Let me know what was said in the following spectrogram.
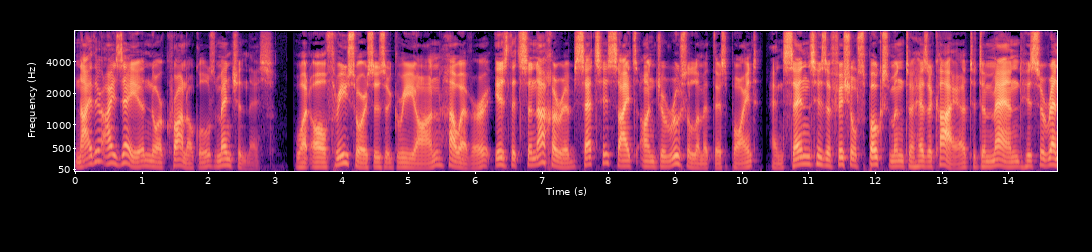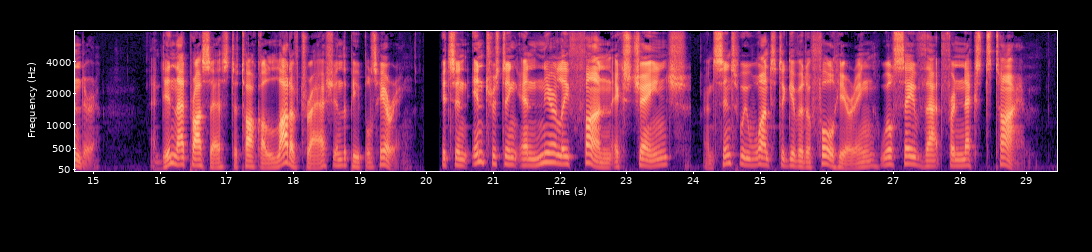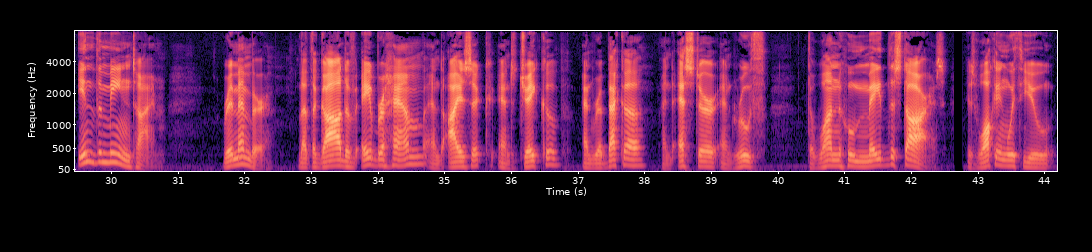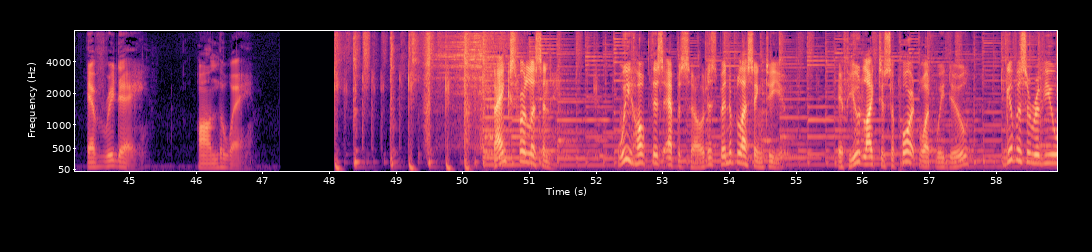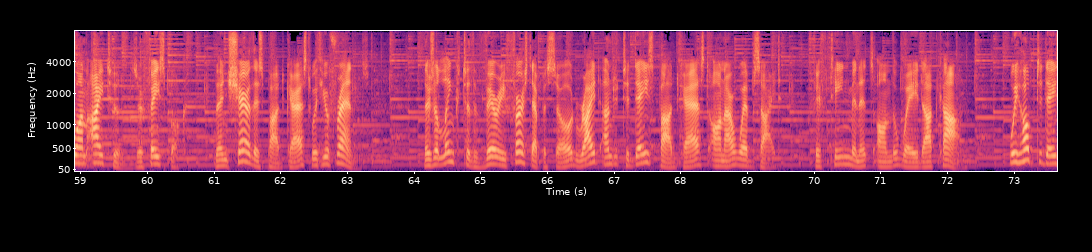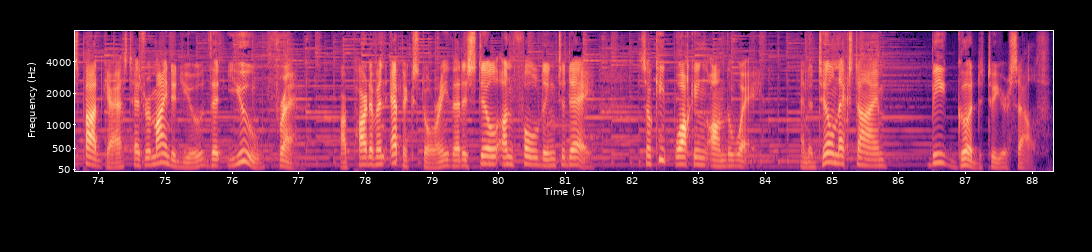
neither Isaiah nor Chronicles mention this. What all three sources agree on, however, is that Sennacherib sets his sights on Jerusalem at this point and sends his official spokesman to Hezekiah to demand his surrender, and in that process to talk a lot of trash in the people's hearing. It's an interesting and nearly fun exchange, and since we want to give it a full hearing, we'll save that for next time. In the meantime, remember, that the God of Abraham and Isaac and Jacob and Rebekah and Esther and Ruth, the one who made the stars, is walking with you every day on the way. Thanks for listening. We hope this episode has been a blessing to you. If you'd like to support what we do, give us a review on iTunes or Facebook then share this podcast with your friends. There's a link to the very first episode right under today's podcast on our website, 15minutesontheway.com. We hope today's podcast has reminded you that you, friend, are part of an epic story that is still unfolding today. So keep walking on the way. And until next time, be good to yourself.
